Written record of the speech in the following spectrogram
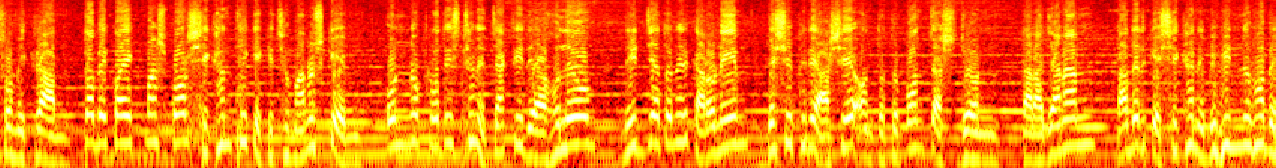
শ্রমিকরা তবে কয়েক মাস পর সেখান থেকে কিছু মানুষকে অন্য প্রতিষ্ঠানে চাকরি দেওয়া হলেও নির্যাতনের কারণে দেশে ফিরে আসে অন্তত পঞ্চাশ জন। তারা জানান তাদেরকে সেখানে বিভিন্নভাবে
